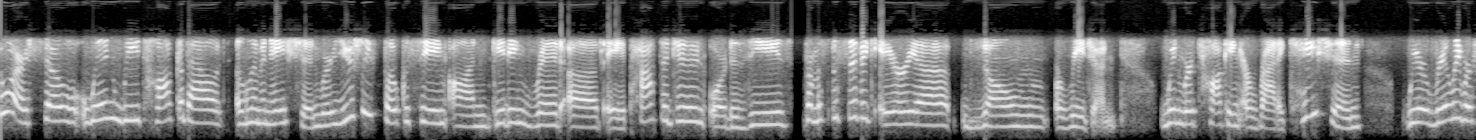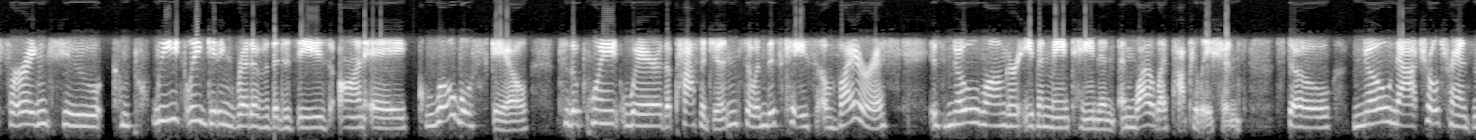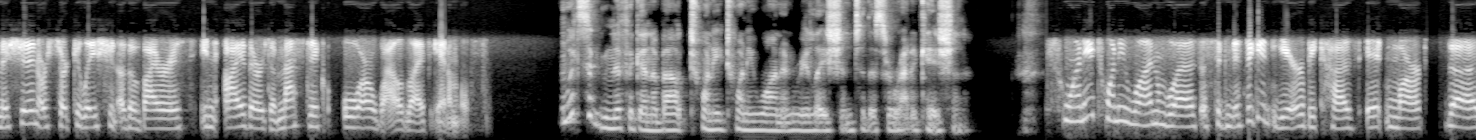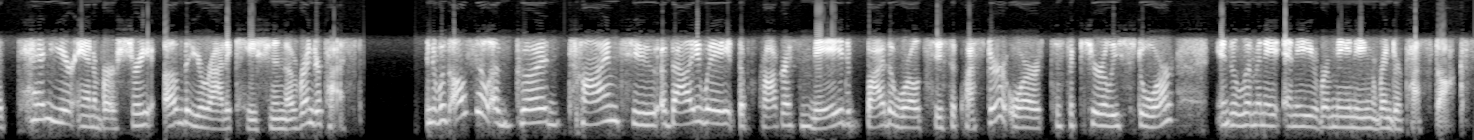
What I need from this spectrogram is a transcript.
Sure. So when we talk about elimination, we're usually focusing on getting rid of a pathogen or disease from a specific area, zone, or region. When we're talking eradication, we're really referring to completely getting rid of the disease on a global scale to the point where the pathogen, so in this case, a virus, is no longer even maintained in, in wildlife populations. So, no natural transmission or circulation of the virus in either domestic or wildlife animals. What's significant about 2021 in relation to this eradication? 2021 was a significant year because it marked the 10 year anniversary of the eradication of rinderpest. And it was also a good time to evaluate the progress made by the world to sequester or to securely store and eliminate any remaining rinderpest stocks.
